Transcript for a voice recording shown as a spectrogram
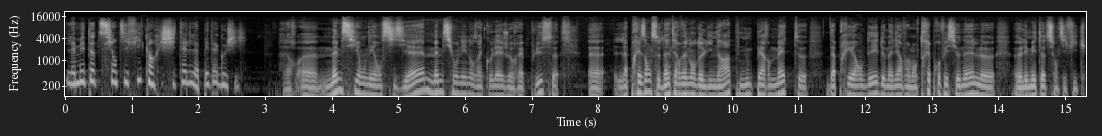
La méthode scientifique enrichit-elle la pédagogie? Alors, même si on est en sixième, même si on est dans un collège REP+, euh, la présence d'intervenants de l'INRAP nous permettent euh, d'appréhender de manière vraiment très professionnelle euh, les méthodes scientifiques.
